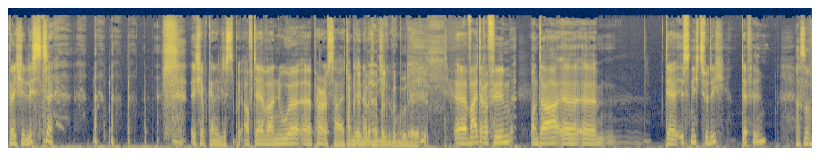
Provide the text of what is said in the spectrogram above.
welche Liste? ich habe keine Liste. Auf der war nur äh, Parasite. Den ich nicht geguckt. Äh, weiterer Film und da, äh, äh, der ist nichts für dich, der Film. Achso,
